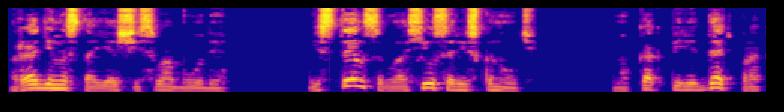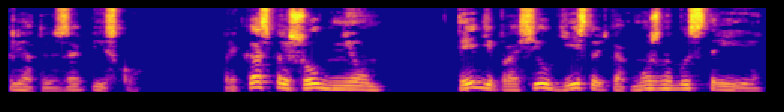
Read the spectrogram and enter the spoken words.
ради настоящей свободы. И Стэн согласился рискнуть. Но как передать проклятую записку? Приказ пришел днем. Тедди просил действовать как можно быстрее.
